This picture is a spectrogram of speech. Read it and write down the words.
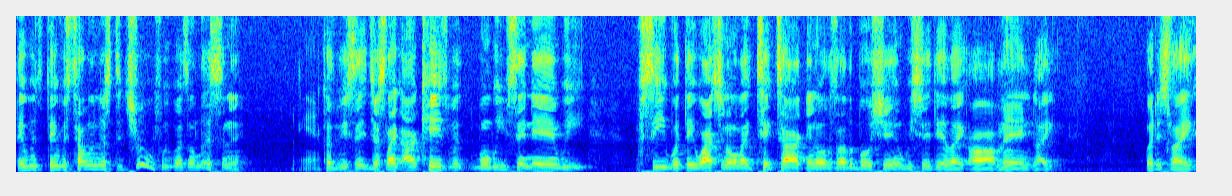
They was they was telling us the truth. We wasn't listening. Yeah. Cause we said just like our kids when we sitting there and we see what they watching on like TikTok and all this other bullshit, and we sit there like, oh man, like, but it's like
